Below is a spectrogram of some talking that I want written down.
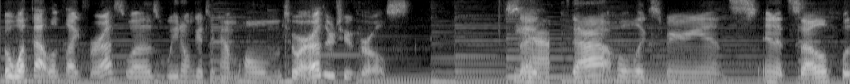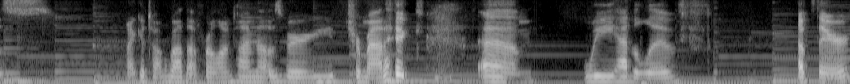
But what that looked like for us was we don't get to come home to our other two girls. So Yeah. that whole experience in itself was, I could talk about that for a long time. That was very traumatic. Um, we had to live up there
